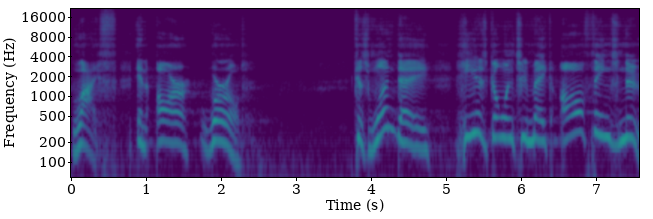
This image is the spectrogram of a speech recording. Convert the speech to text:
life, in our world. Because one day, He is going to make all things new.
